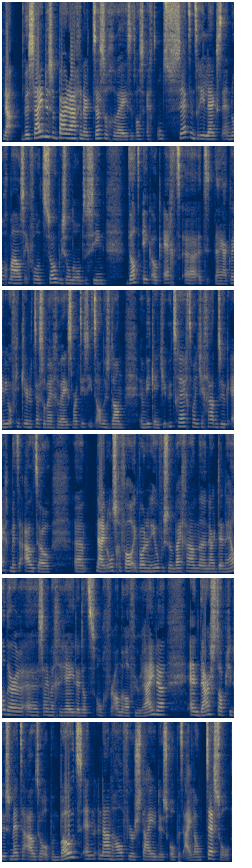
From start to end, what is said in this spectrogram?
Nou, we zijn dus een paar dagen naar Texel geweest. Het was echt ontzettend relaxed. En nogmaals, ik vond het zo bijzonder om te zien dat ik ook echt. Uh, het, nou ja, ik weet niet of je een keer naar Texel bent geweest, maar het is iets anders dan een weekendje Utrecht. Want je gaat natuurlijk echt met de auto. Uh, nou, in ons geval, ik woon in Hilversum. Wij gaan uh, naar Den Helder, zijn we gereden. Dat is ongeveer anderhalf uur rijden. En daar stap je dus met de auto op een boot. En na een half uur sta je dus op het eiland Texel.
